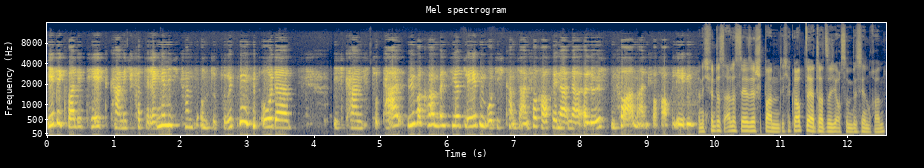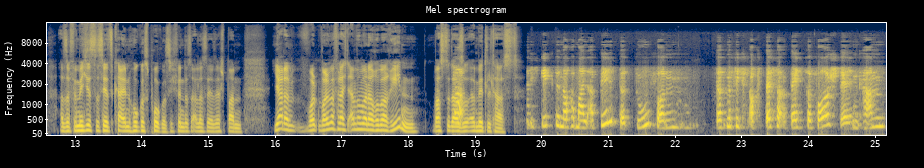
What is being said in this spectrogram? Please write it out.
jede Qualität kann ich verdrängen, ich kann es unterdrücken oder ich kann es total überkompensiert leben und ich kann es einfach auch in einer erlösten Form einfach auch leben. Und ich finde das alles sehr, sehr spannend. Ich glaube da ja tatsächlich auch so ein bisschen dran. Also für mich ist das jetzt kein Hokuspokus. Ich finde das alles sehr, sehr spannend. Ja, dann wollen wir vielleicht einfach mal darüber reden, was du da ja. so ermittelt hast. Ich gebe dir noch einmal ein Bild dazu, von, dass man sich auch besser, besser vorstellen kann,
